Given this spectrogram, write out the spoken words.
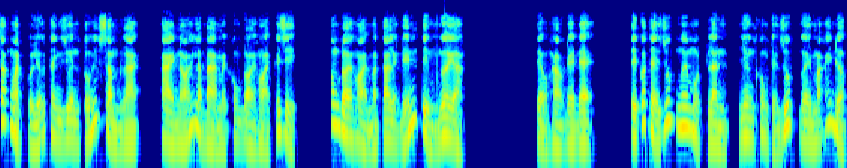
Sắc mặt của Liễu Thanh Duyên tối sầm lại, ai nói là bà mày không đòi hỏi cái gì? Không đòi hỏi mà ta lại đến tìm ngươi à? Tiểu Hạo đệ đệ, tỷ có thể giúp ngươi một lần nhưng không thể giúp ngươi mãi được.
